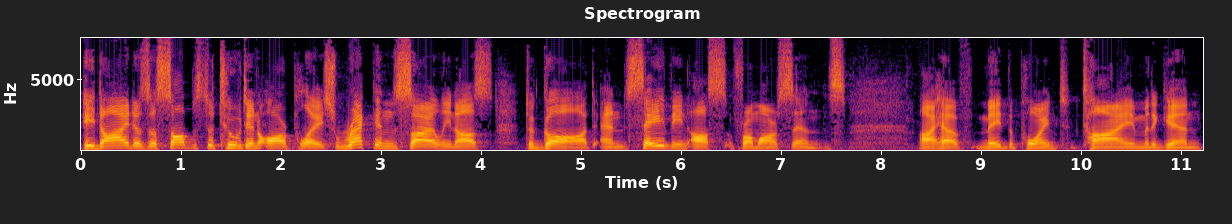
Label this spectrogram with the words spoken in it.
He died as a substitute in our place, reconciling us to God and saving us from our sins. I have made the point time and again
